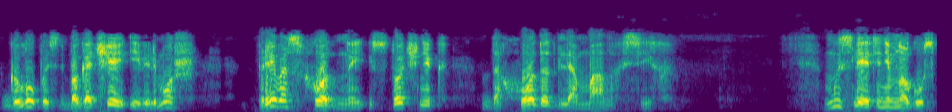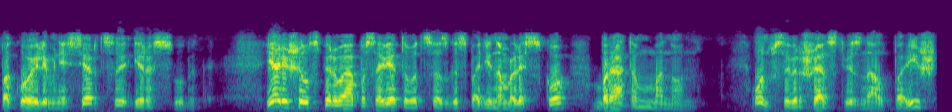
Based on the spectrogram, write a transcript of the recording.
глупость богачей и вельмож — превосходный источник дохода для малых сих. Мысли эти немного успокоили мне сердце и рассудок я решил сперва посоветоваться с господином Леско, братом Манон. Он в совершенстве знал Париж,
